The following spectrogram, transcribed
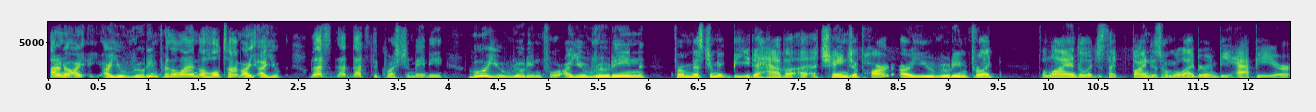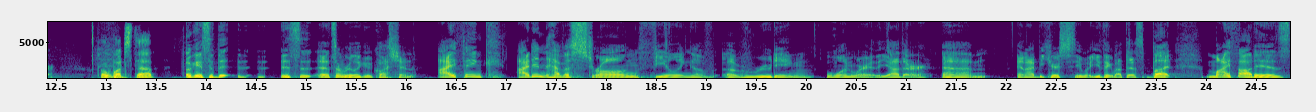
I don't know. Are, are you rooting for the lion the whole time? Are, are you? That's that, that's the question. Maybe who are you rooting for? Are you rooting for Mr. McBee to have a, a change of heart? Are you rooting for like the lion to like just like find his home in the library and be happy, or or what's the Okay, so th- this is that's a really good question. I think I didn't have a strong feeling of of rooting one way or the other, um, and I'd be curious to see what you think about this. But my thought is,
